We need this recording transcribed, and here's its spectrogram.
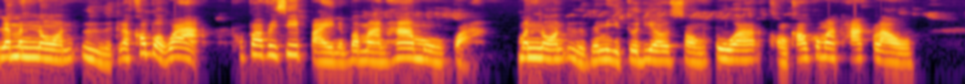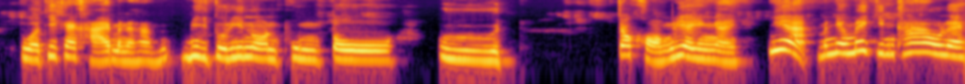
แล้วมันนอนอืดแล้วเขาบอกว่า พอป้าไปซี่ไปเนี่ยประมาณห้าโมงกว่า มันนอนอืดมันมีอยู่ตัวเดียวสองตัวของเขาก็มาทักเรา ตัวที่คล้ายๆมันนะคะมีตัวนี้นอนพุงโต อืด เจ้าของเรียกยังไง เนี่ย มันยังไม่กินข้าวเลย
